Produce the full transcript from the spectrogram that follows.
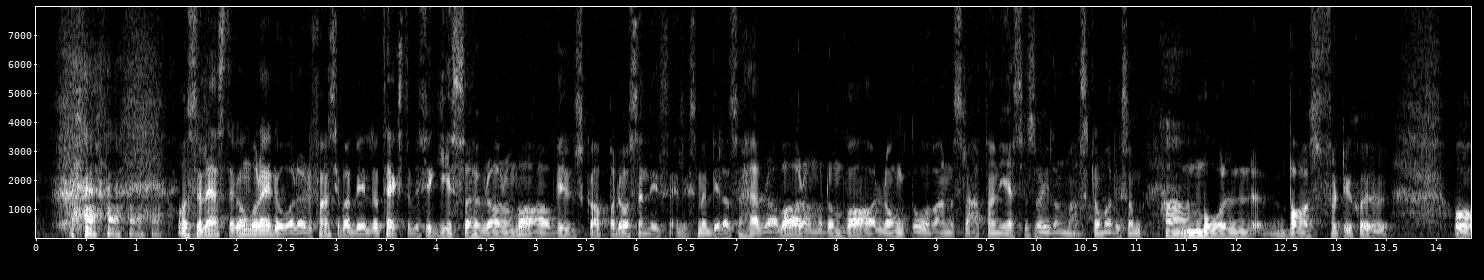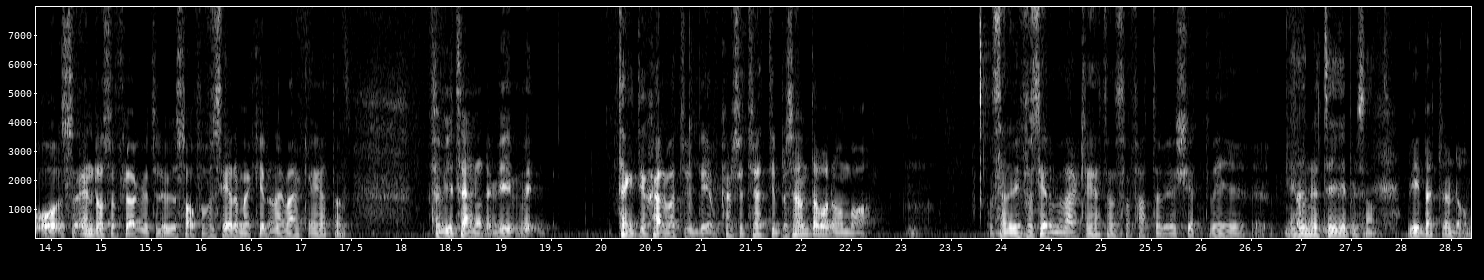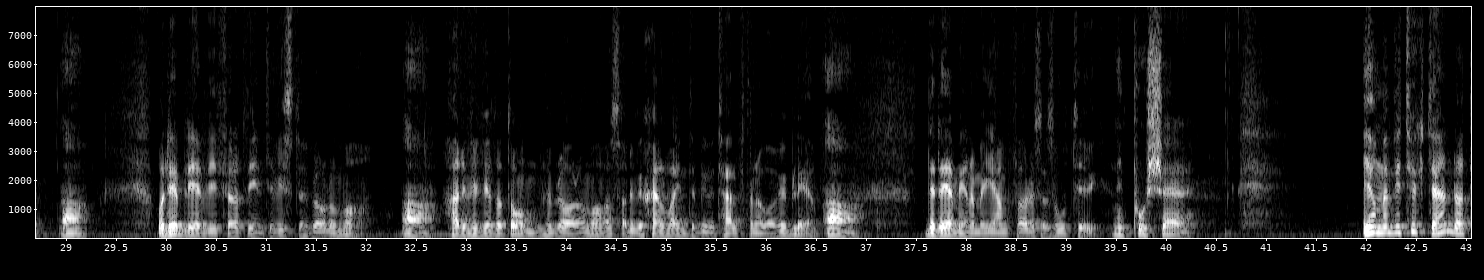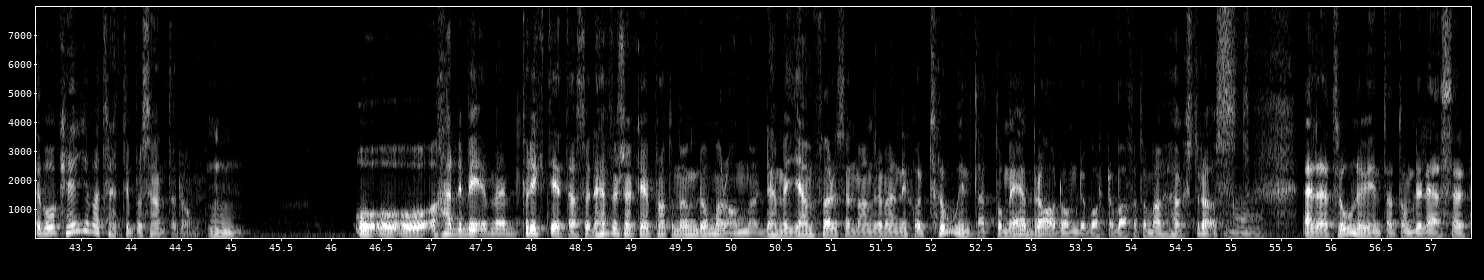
och så läste vi om våra idoler det fanns ju bara bild och text och vi fick gissa hur bra de var. Och vi skapade oss en, liksom- en bild av så här bra var de. Och de var långt ovan Zlatan, Jesus och Elon Musk. De var liksom molnbas 47. Och, och så en dag så flög vi till USA för att få se de här killarna i verkligheten. För vi tränade, vi, vi tänkte själva att vi blev kanske 30 procent av vad de var. Sen när vi får se dem i verkligheten så fattar vi, shit, vi, 110 procent. vi är bättre än dem. Ja. Och det blev vi för att vi inte visste hur bra de var. Ja. Hade vi vetat om hur bra de var så hade vi själva inte blivit hälften av vad vi blev. Ja. Det är det jag menar med jämförelsens otyg. Ni pushar. Ja, men vi tyckte ändå att det var okej att vara 30 procent av dem. Och, och, och hade vi, på riktigt, alltså, det här försöker jag prata med ungdomar om. Det här med jämförelsen med andra människor. Tro inte att de är bra de där borta bara för att de har högst röst. Eller tro nu inte att om du läser.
